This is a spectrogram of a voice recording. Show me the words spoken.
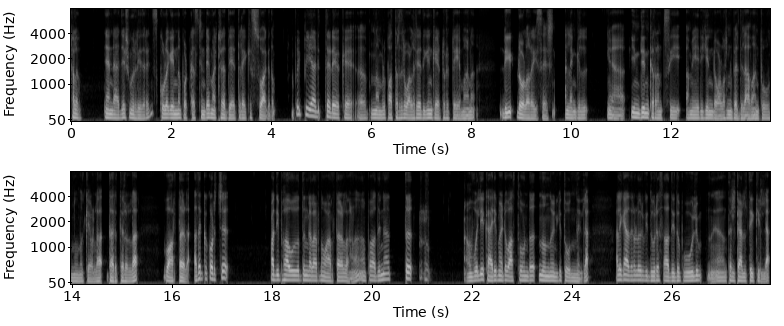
ഹലോ ഞാൻ രാജേഷ് മുരളീധരൻ. സ്കൂൾ എന്ന പോഡ്കാസ്റ്റിന്റെ മറ്റൊരു അധ്യായത്തിലേക്ക് സ്വാഗതം. അപ്പോൾ ഇപ്പോൾ ഈ അടുത്തിടെയൊക്കെ നമ്മൾ പത്രത്തിൽ വളരെയധികം കേട്ടൊരു ടേമാണ് ഡി ഡോളറൈസേഷൻ അല്ലെങ്കിൽ ഇന്ത്യൻ കറൻസി അമേരിക്കൻ ഡോളറിന് ബദലാവാൻ പോകുന്നു എന്നൊക്കെയുള്ള തരത്തിലുള്ള വാർത്തകൾ അതൊക്കെ കുറച്ച് അതിഭാവുകത്വം കലർന്ന വാർത്തകളാണ്. അപ്പോൾ അതിനകത്ത് വലിയ കാര്യമായിട്ട് വാസ്തവമുണ്ട് എന്നൊന്നും എനിക്ക് തോന്നുന്നില്ല. അല്ലെങ്കിൽ അതിനുള്ളൊരു വിദൂര സാധ്യത പോലും തൽക്കാലത്തേക്കില്ല.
